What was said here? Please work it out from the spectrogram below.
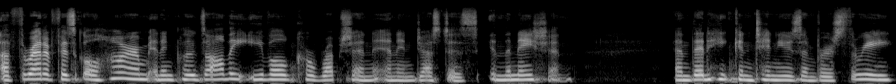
a threat of physical harm, it includes all the evil, corruption, and injustice in the nation. And then he continues in verse 3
